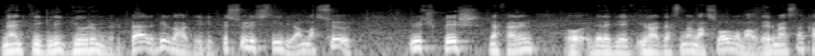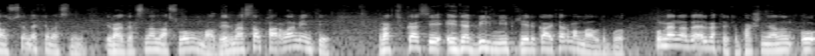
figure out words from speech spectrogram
məntiqli görünmür. Bəli, bir daha deyirik, biz sülh istəyirik, amma sülh 3-5 nəfərin o belə deyək iradəsindən asılı olmamalıdır. Ermənistan Konstitusiya Məhkəməsinin iradəsindən asılı olmamalıdır. Ermənistan parlamenti ratifikasiya edə bilməyib geri qaytarmamalıdır bu. Bu mənada əlbəttə ki, Paşinyanın o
